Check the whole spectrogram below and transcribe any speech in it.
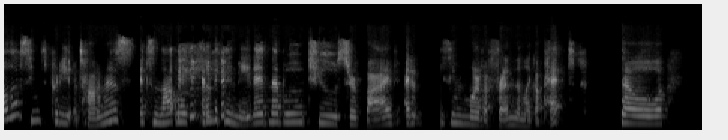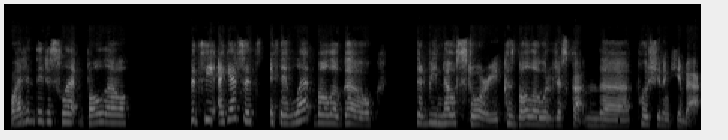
Bollo seems pretty autonomous. It's not like I don't think he needed Naboo to survive. I don't. He seemed more of a friend than like a pet. So why didn't they just let Bollo? But see, I guess it's if they let Bolo go, there'd be no story because Bollo would have just gotten the potion and came back.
